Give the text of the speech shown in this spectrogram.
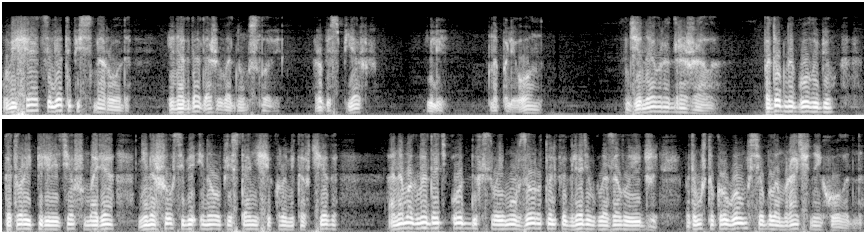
умещается летопись народа, иногда даже в одном слове. Робеспьер или Наполеон. Джиневра дрожала. Подобно голубю, который, перелетев моря, не нашел себе иного пристанища, кроме ковчега, она могла дать отдых своему взору, только глядя в глаза Луиджи, потому что кругом все было мрачно и холодно.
